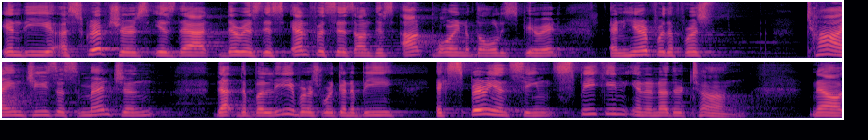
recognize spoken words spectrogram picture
in the uh, scriptures is that there is this emphasis on this outpouring of the Holy Spirit. And here, for the first time, Jesus mentioned that the believers were going to be experiencing speaking in another tongue. Now,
